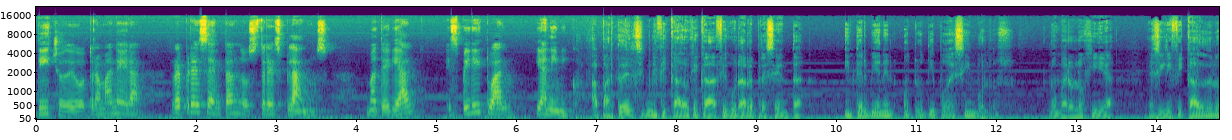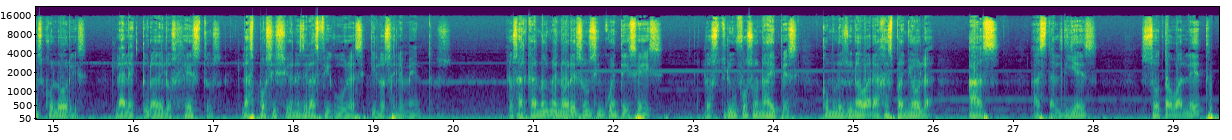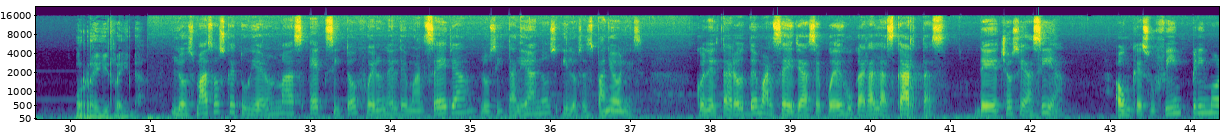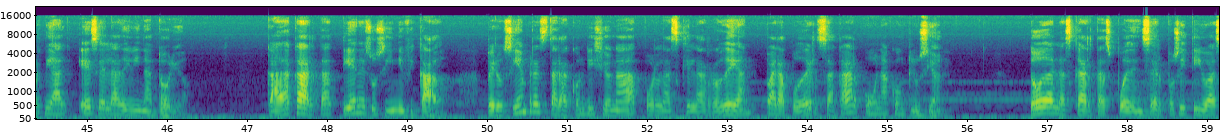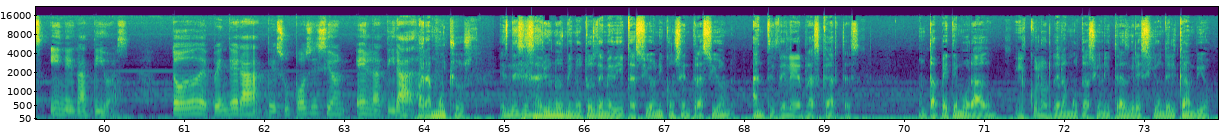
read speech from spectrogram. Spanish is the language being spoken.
Dicho de otra manera, representan los tres planos, material, espiritual anímico. Aparte del significado que cada figura representa, intervienen otro tipo de símbolos, numerología, el significado de los colores, la lectura de los gestos, las posiciones de las figuras y los elementos. Los arcanos menores son 56, los triunfos son naipes, como los de una baraja española, as, hasta el 10, sota ballet rey y reina. Los mazos que tuvieron más éxito fueron el de Marsella, los italianos y los españoles. Con el tarot de Marsella se puede jugar a las cartas, de hecho se hacía, aunque su fin primordial es el adivinatorio. Cada carta tiene su significado, pero siempre estará condicionada por las que la rodean para poder sacar una conclusión. Todas las cartas pueden ser positivas y negativas todo dependerá de su posición en la tirada. Para muchos, es necesario unos minutos de meditación y concentración antes de leer las cartas. Un tapete morado, el color de la mutación y transgresión del cambio,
